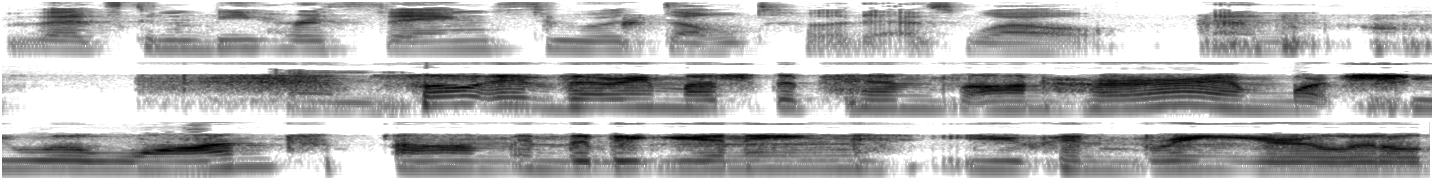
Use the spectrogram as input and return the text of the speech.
that's going to be her thing through adulthood as well? And, and so it very much depends on her and what she will want. Um, in the beginning, you can bring your little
